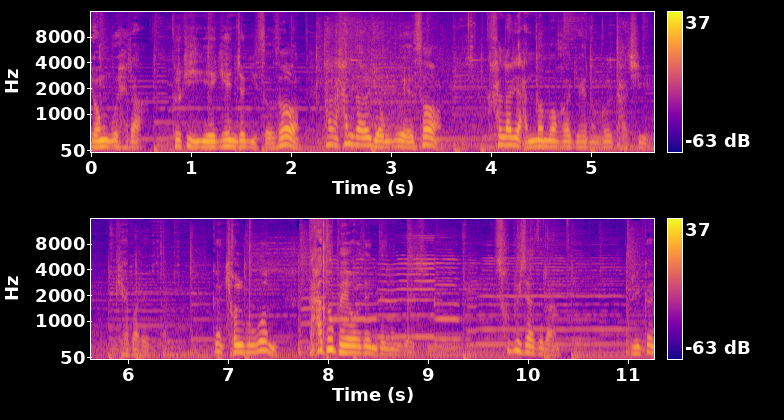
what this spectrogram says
연구해라. 그렇게 얘기한 적이 있어서 한 한 달 연구해서 칼날이 안 넘어가게 하는 걸 다시 개발했다. 그러니까 결국은 나도 배워야 된다는 것이 소비자들한테. 그러니까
